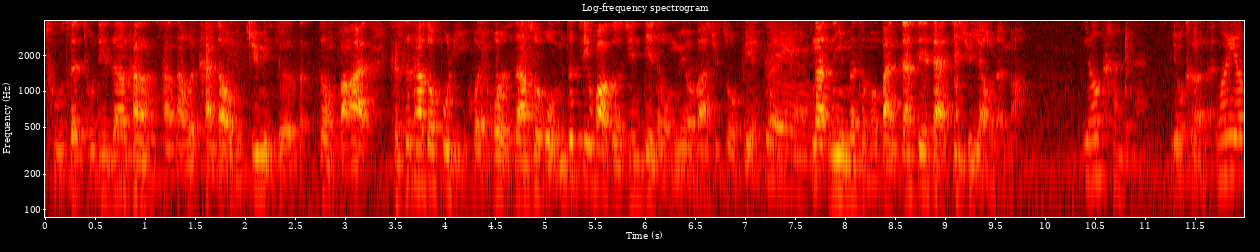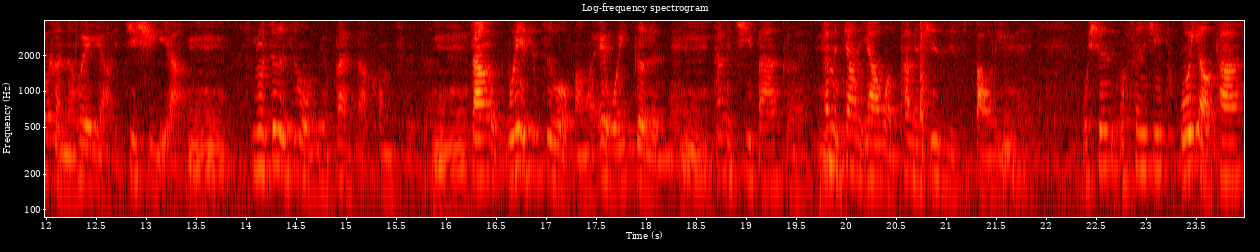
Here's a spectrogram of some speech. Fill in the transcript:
土争土地争抗争，常常会看到我们居民就是这种方案，可是他都不理会，或者是他说我们的计划都已经定了，我们没有办法去做变更。对。那你们怎么办？那接下来继续咬人吗？有可能。有可能，我有可能会咬，继续咬，嗯哼，因为这个是我没有办法控制的，嗯哼，当我也是自我防卫，哎、欸，我一个人呢，嗯，他们七八个，他们这样压我，他们其实也是暴力呢，嗯、我身我身心我咬他，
